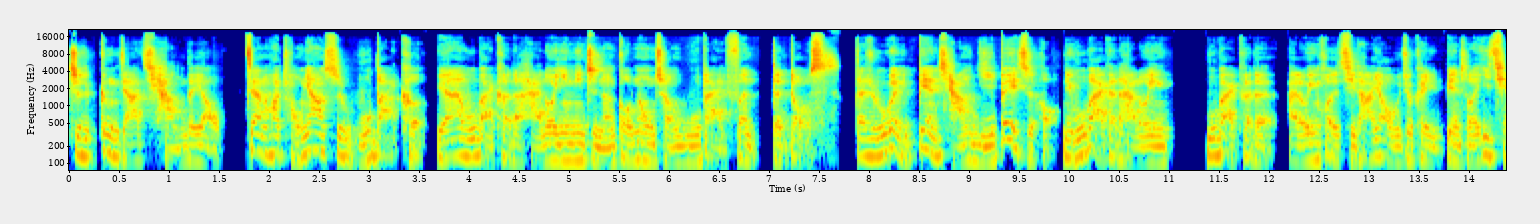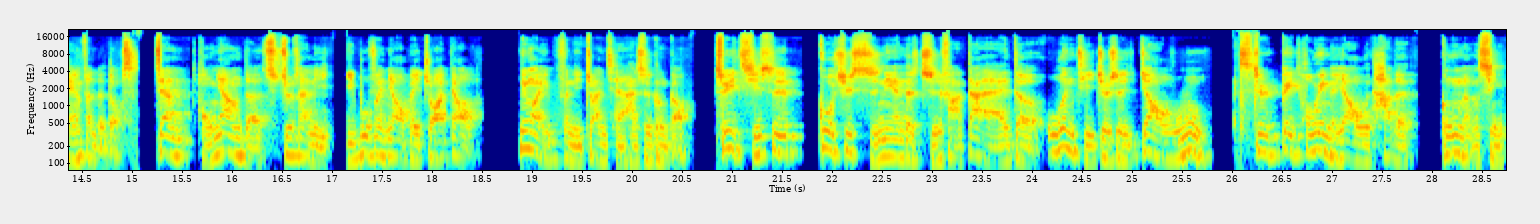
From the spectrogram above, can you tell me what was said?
就是更加强的药物。这样的话，同样是五百克，原来五百克的海洛因你只能够弄成五百份的 dose，但是如果你变强一倍之后，你五百克的海洛因、五百克的海洛因或者其他药物就可以变成了一千份的 dose。这样同样的，就算你一部分药被抓掉了，另外一部分你赚钱还是更高。所以其实过去十年的执法带来的问题就是药物，就是被偷运的药物，它的功能性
